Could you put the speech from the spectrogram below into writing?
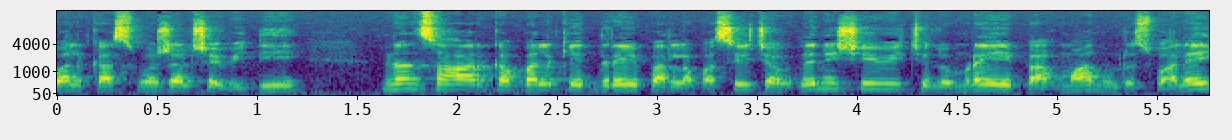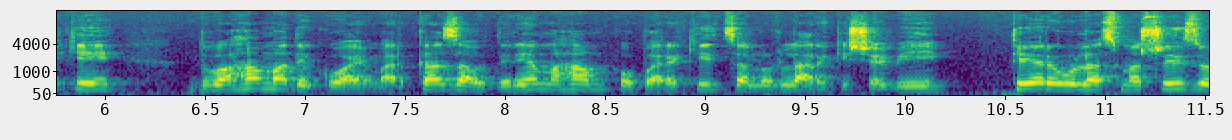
بل کس وژل شوي دي. نن سهار کابل کې درې پرلپسې چاودنې شوي چې لومړۍ یې پغمان ولسوالۍ کې، دوهمه د کوای مرکز او دریمه هم په برکي څلورلارې کې شوې. تېرو ولسمشريزو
